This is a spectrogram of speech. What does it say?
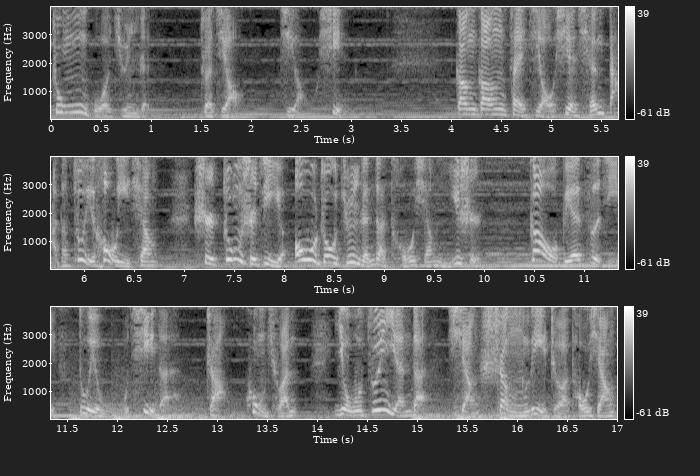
中国军人，这叫缴械。刚刚在缴械前打的最后一枪，是中世纪欧洲军人的投降仪式，告别自己对武器的掌控权，有尊严的向胜利者投降。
